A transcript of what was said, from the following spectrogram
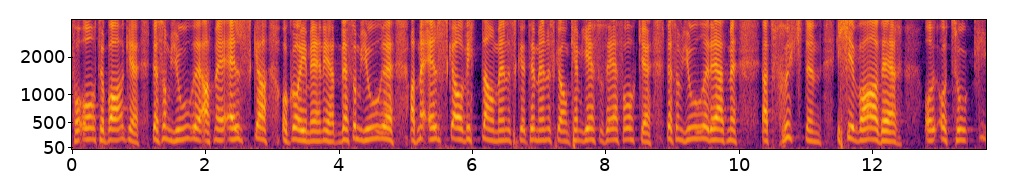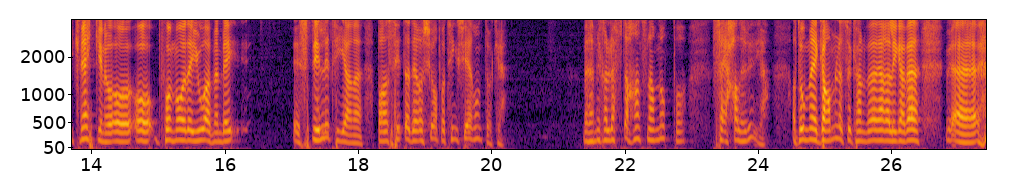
for år tilbake. Det som gjorde at vi elska å gå i menigheten. Det som gjorde at vi elska å vitne menneske, til mennesker om hvem Jesus er for oss. Det som gjorde det at, vi, at frykten ikke var der og, og tok knekken og, og på en måte gjorde at vi ble stilletidene bare sitter der og ser på ting skjer rundt dere. Men at vi kan løfte hans navn opp og si halleluja. At om vi er gamle, så kan vi være likevel eh,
